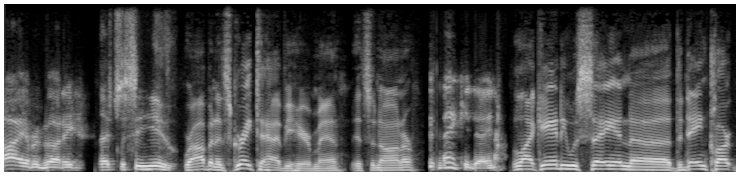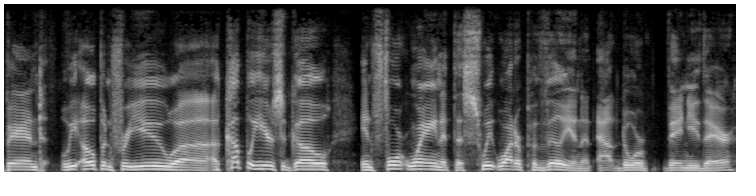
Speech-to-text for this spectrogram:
Hi, everybody. Nice to see you. Robin, it's great to have you here, man. It's an honor. Thank you, Dane. Like Andy was saying, uh, the Dane Clark Band, we opened for you uh, a couple years ago in Fort Wayne at the Sweetwater Pavilion, an outdoor venue there.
